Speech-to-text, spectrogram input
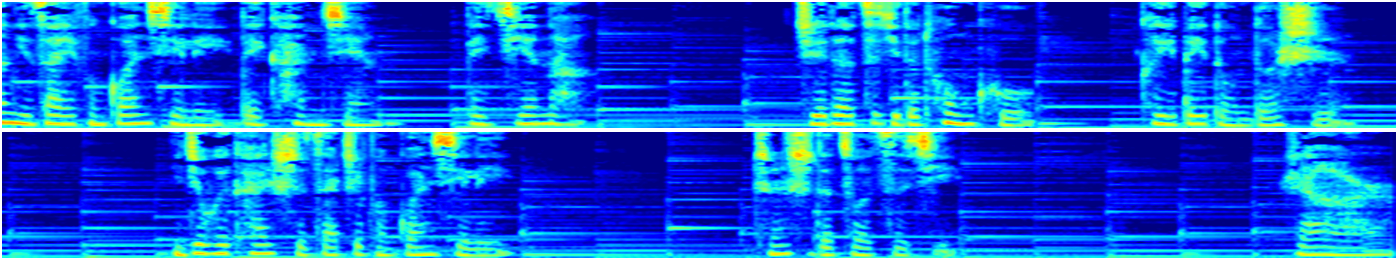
当你在一份关系里被看见、被接纳，觉得自己的痛苦可以被懂得时，你就会开始在这份关系里真实的做自己。然而，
